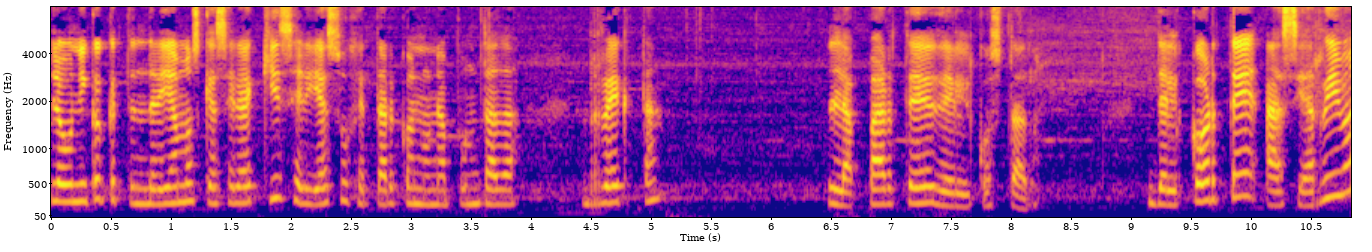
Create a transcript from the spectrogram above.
Lo único que tendríamos que hacer aquí sería sujetar con una puntada recta la parte del costado. Del corte hacia arriba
